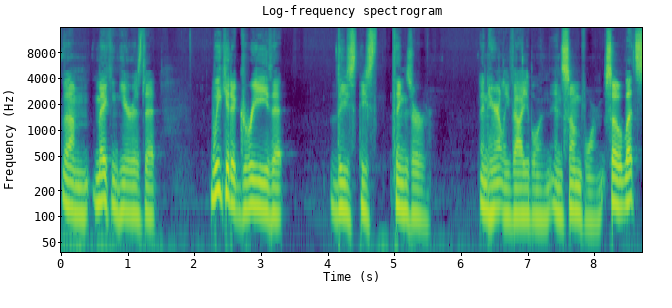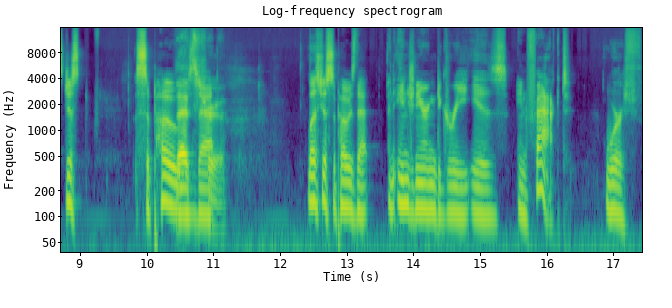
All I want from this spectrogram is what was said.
that I'm making here is that we could agree that these these things are inherently valuable in, in some form. So let's just suppose That's that true. let's just suppose that an engineering degree is in fact worth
